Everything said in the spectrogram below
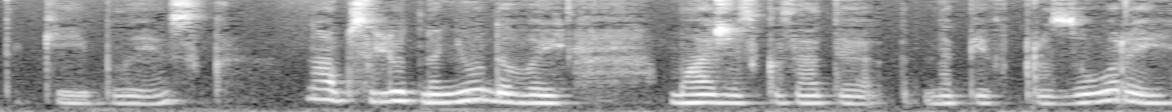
Такий блиск. Ну, абсолютно нюдовий. майже сказати, напівпрозорий,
